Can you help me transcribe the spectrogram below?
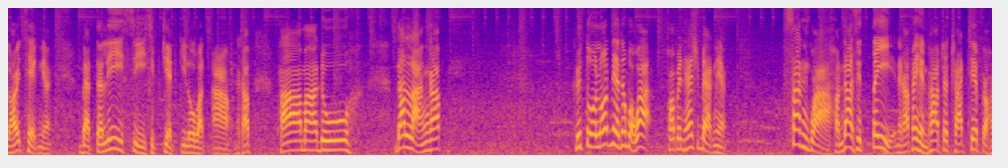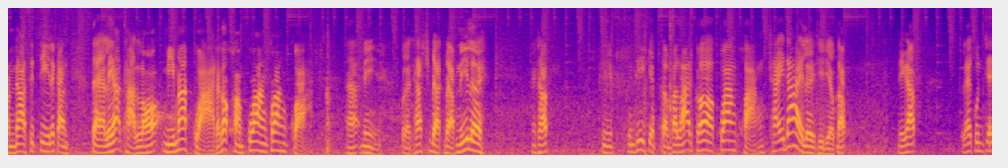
400 Tech เนี่ย แบตเตอรี่ 47 กิโลวัตต์อาวนะครับ พามาดูด้านหลังครับ คือตัวรถเนี่ยต้องบอกว่าพอเป็นแฮชแบ็กเนี่ย สั้นกว่า Honda City นะครับให้เห็นภาพชัดๆเทียบกับ Honda City แล้วกัน แต่ระยะฐานล้อมีมากกว่า แล้วก็ความกว้างกว้างกว่านะนี่เปิดแฮชแบ็กแบบนี้เลยนะครับนี่พื้นที่เก็บสัมภาระก็กว้างขวางใช้ได้เลยทีเดียวครับนี่ครับ และกุญแจ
